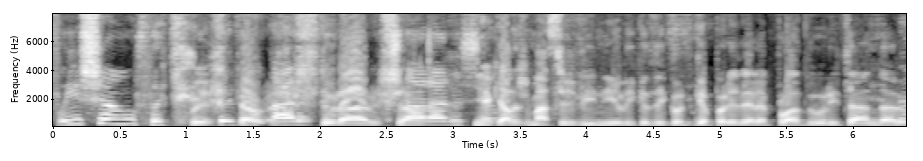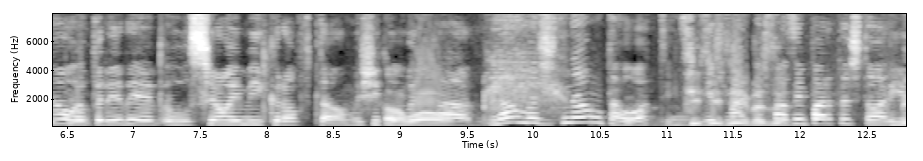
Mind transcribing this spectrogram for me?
Foi o chão, foi, foi, foi voltar restaurar o chão. Restaurar o chão. Tinha aquelas massas vinílicas, enquanto Sim. que a parede era peladura e está a andar Não, a parede é, o chão é microbetão, mas ficou ah, marcado. Não, mas não, está ótimo. Sim, sim, e as sim, mas fazem parte da história.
